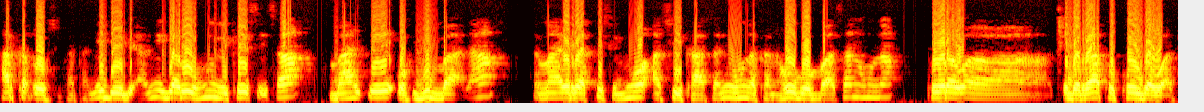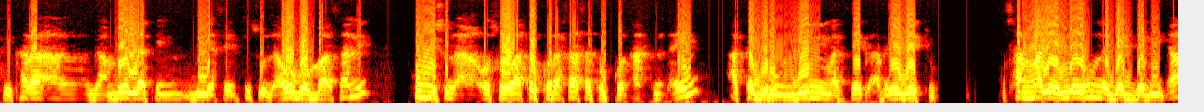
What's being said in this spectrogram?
harka dhoofsifatanii deebi'anii garuu humni keessa isaa baay'ee of jibbaadha. Maa irrattis immoo asii kaasanii humna kana hoo bobbaasan humna toora cibirraa tokko ga'u asii karaa gaambeellatiin biyya seensisuudha hoo bobbaasanii humni sun osoo waa tokko rasaasa tokko hin dhayin akka jiruun diinni marsee qabee jechuudha. San malee illee humna jajjabiidha.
